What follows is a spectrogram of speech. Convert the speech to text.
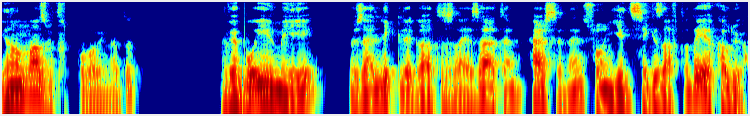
inanılmaz bir futbol oynadı. Ve bu ivmeyi özellikle Galatasaray zaten her sene son 7-8 haftada yakalıyor.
